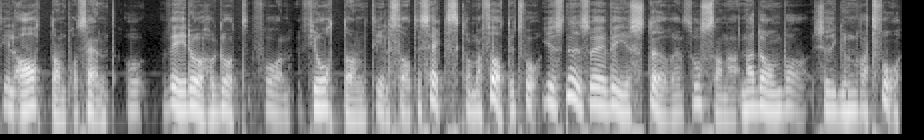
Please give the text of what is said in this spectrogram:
till 18 procent och vi då har gått från 14 till 46,42. Just nu så är vi ju större än sossarna när de var 2002.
